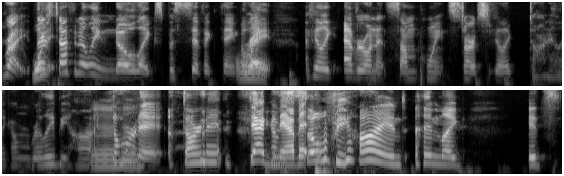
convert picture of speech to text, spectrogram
right. what- There's definitely no like specific thing, but right. like I feel like everyone at some point starts to feel like, darn it, like I'm really behind. Darn Mhm. it. Darn it. Dag I'm so behind and like it's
